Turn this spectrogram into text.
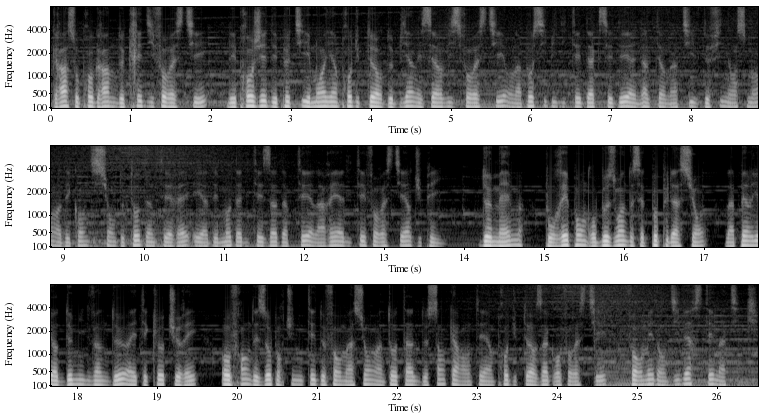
grâce au programme de crédit forestier, les projets des petits et moyens producteurs de biens et services forestiers ont la possibilité d'accéder à une alternative de financement à des conditions de taux d'intérêt et à des modalités adaptées à la réalité forestière du pays. De même, pour répondre aux besoins de cette population, la période 2022 a été clôturée offrant des opportunités de formation à un total de 141 producteurs agroforestiers formés dans diverses thématiques.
